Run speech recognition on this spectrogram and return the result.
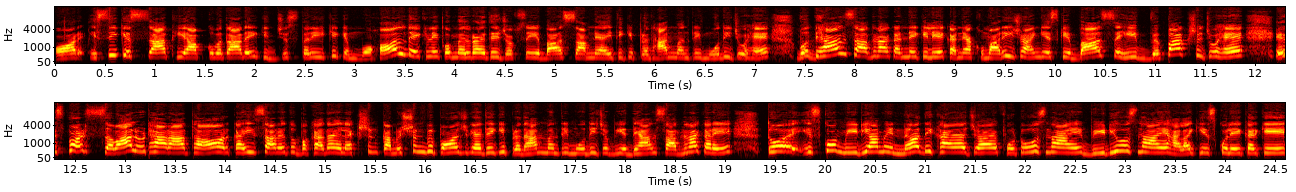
और इसी के साथ ही आपको बता दें कि जिस तरीके के माहौल देखने को मिल रहे थे, जब से ये बात सामने आई थी कि प्रधानमंत्री मोदी जो है, वो ध्यान साधना करने के लिए कन्याकुमारी जाएँगे। इसके बाद से ही विपक्ष जो है, इस पर सवाल उठा रहा था और कई सारे तो बकायदा इलेक्शन कमीशन भी पहुँच गए थे कि प्रधानमंत्री मोदी जब ये ध्यान साधना करे तो इसको मीडिया में न दिखाया जाए, फ़ोटोज़ ना आए, वीडियोज़ ना आए। हालाँकि इसको लेकर के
